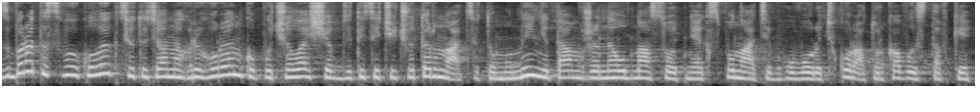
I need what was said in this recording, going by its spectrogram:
Збирати свою колекцію Тетяна Григоренко почала ще в 2014-му. Нині там вже не одна сотня експонатів, говорить кураторка виставки.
